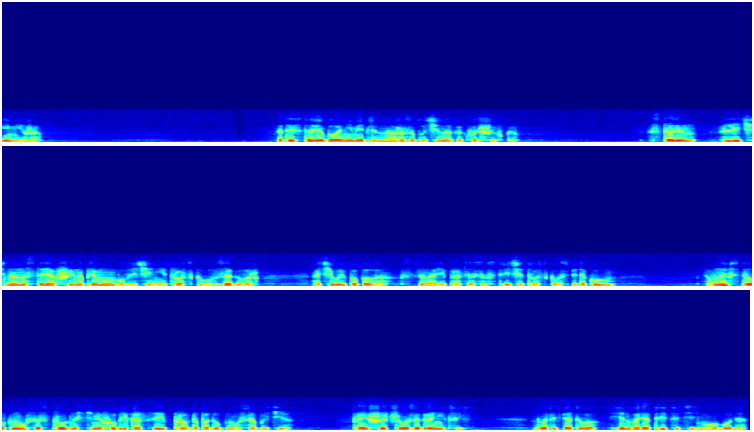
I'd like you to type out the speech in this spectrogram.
и мира. Эта история была немедленно разоблачена как фальшивка. Сталин, лично настоявший на прямом вовлечении Троцкого в заговор, отчего и попала сценарий процесса встречи Троцкого с Пятаковым, вновь столкнулся с трудностями фабрикации правдоподобного события, происшедшего за границей. 25 января 1937 года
